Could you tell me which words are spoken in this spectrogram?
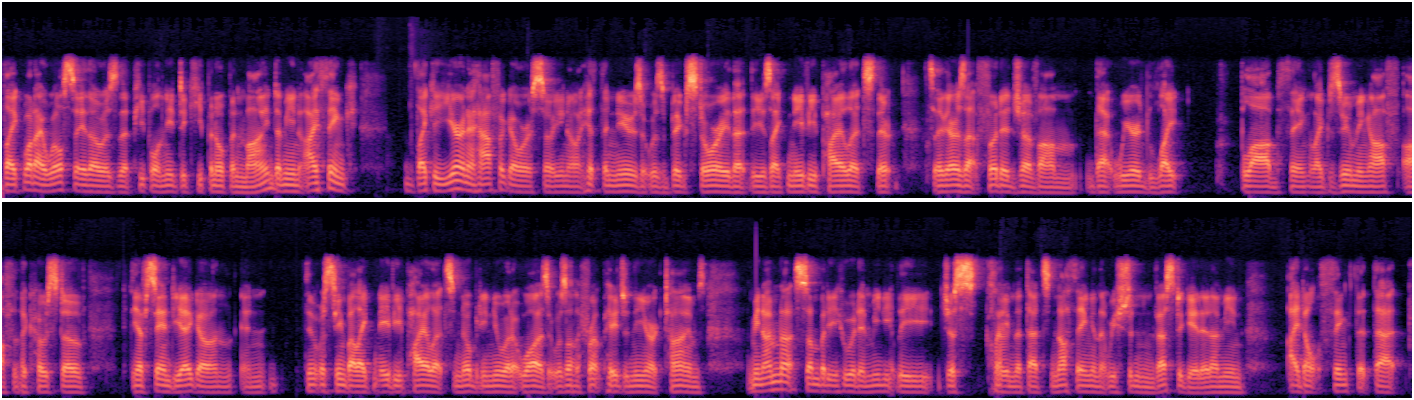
like what I will say though is that people need to keep an open mind. I mean, I think like a year and a half ago or so, you know, it hit the news. It was a big story that these like Navy pilots there. So there's that footage of um that weird light blob thing like zooming off off of the coast of you have San Diego and and it was seen by like Navy pilots and nobody knew what it was. It was on the front page of the New York Times. I mean, I'm not somebody who would immediately just claim that that's nothing and that we shouldn't investigate it. I mean, I don't think that that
